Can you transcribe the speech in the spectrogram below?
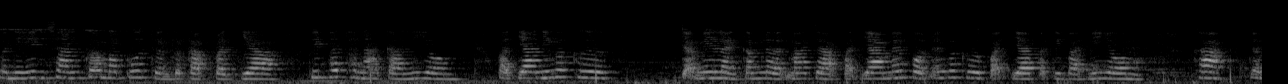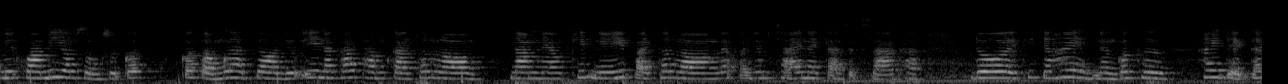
วันนี้ดิฉันก็มาพูดถึงเกี่ยวกับปรัชญาพิพัฒนาการนิยม ปรัชญานี้ก็คือ จะมีแหล่งกำเนิดมาจากปรัชญาแม่บทนั่นก็คือปรัชญาปฏิบัตินิยมค่ะ จะมีความนิยมสูงสุดก็ก็ต่อเมื่อจอห์นดิวอี้นะคะทำการทดลองนำแนวคิดนี้ไปทดลองและประยุกต์ใช้ในการศึกษาค่ะ โดยที่จะให้หนึ่งก็คือให้เด็กได้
